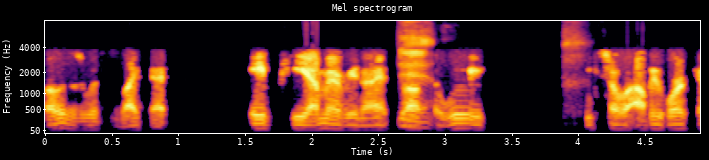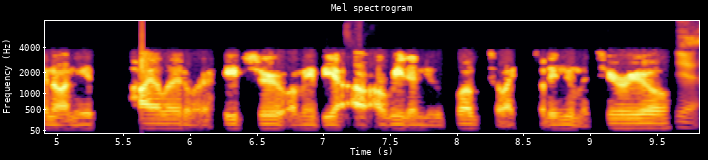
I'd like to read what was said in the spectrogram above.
closes, which is like at 8 p.m. every night throughout yeah. the week. And so I'll be working on either a pilot or a feature, or maybe I'll, I'll read a new book to like study new material. Yeah.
